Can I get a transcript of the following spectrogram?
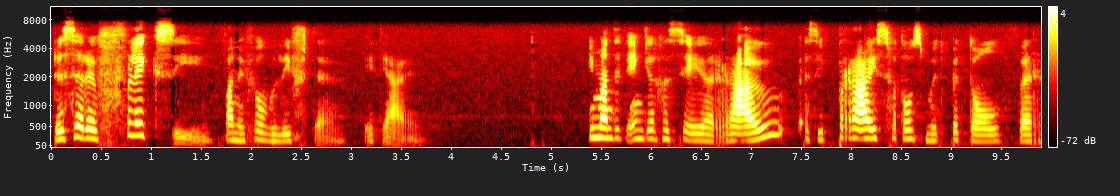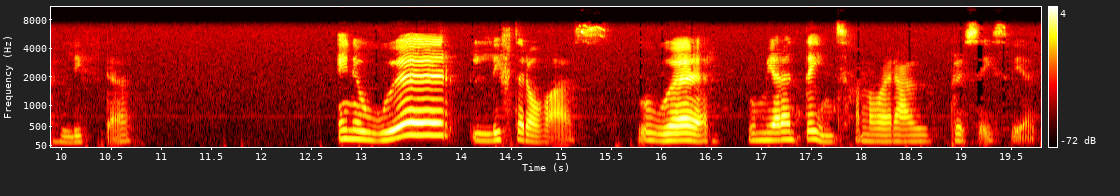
Dis 'n refleksie van hoeveel liefde het jy. Iemand het eendag gesê rou is die prys wat ons moet betaal vir liefde en hoe hoër liefde daar was, hoe hoër, hoe meer intens gaan daai rou proses wees.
